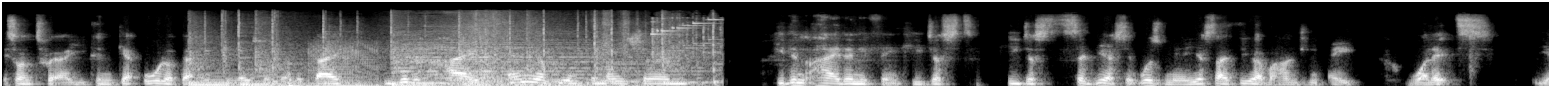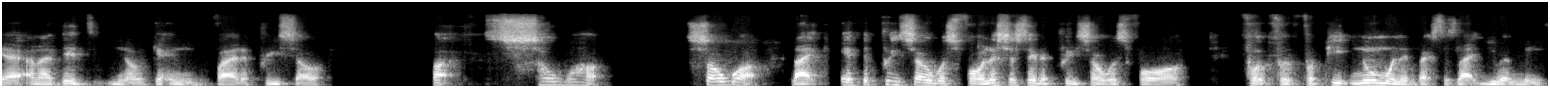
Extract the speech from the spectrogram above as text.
it's on Twitter. You can get all of that information. But the guy, he didn't hide any of the information. He didn't hide anything. He just, he just said, yes, it was me. Yes, I do have 108 wallets. Yeah, and I did, you know, get in via the pre-sale. But so what? So what? Like, if the pre-sale was for, let's just say the pre-sale was for for, for, for normal investors like you and me.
